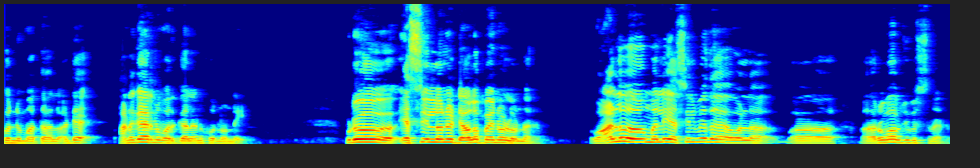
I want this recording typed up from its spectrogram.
కొన్ని మతాలు అంటే అణగారిన వర్గాలని కొన్ని ఉన్నాయి. ఇప్పుడు ఎస్సీల్లోనే డెవలప్ అయిన వాళ్ళు ఉన్నారు. వాళ్ళు మళ్ళీ ఎస్సీల మీద వాళ్ళ రుబాబు చూపిస్తున్నారు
